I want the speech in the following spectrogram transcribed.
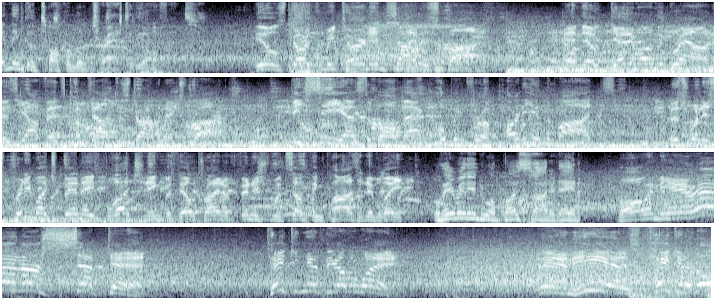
and then go talk a little trash to the offense. He'll start the return inside his five. And they'll get him on the ground as the offense comes out to start the next drive. BC has the ball back, hoping for a party in the mods. This one has pretty much been a bludgeoning, but they'll try to finish with something positive late. Well, they ran into a buzzsaw today. Ball in the air, intercepted. Taking it the other way. And he has taken it all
